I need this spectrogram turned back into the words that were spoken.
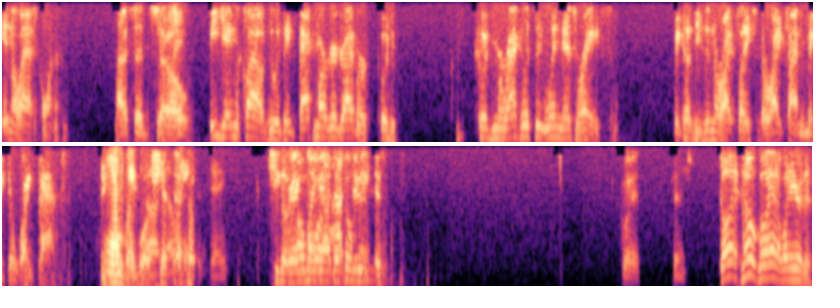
in the last corner." I said, "So." BJ McLeod, who is a backmarker driver, could could miraculously win this race because he's in the right place at the right time to make the right pass. And she Oh was my like, "Well, God, shit, that that's was a, the she goes, Craig oh my Moore, God, that's I what do- make this." Go ahead. Finish. Go ahead, no, go ahead. I want to hear this.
